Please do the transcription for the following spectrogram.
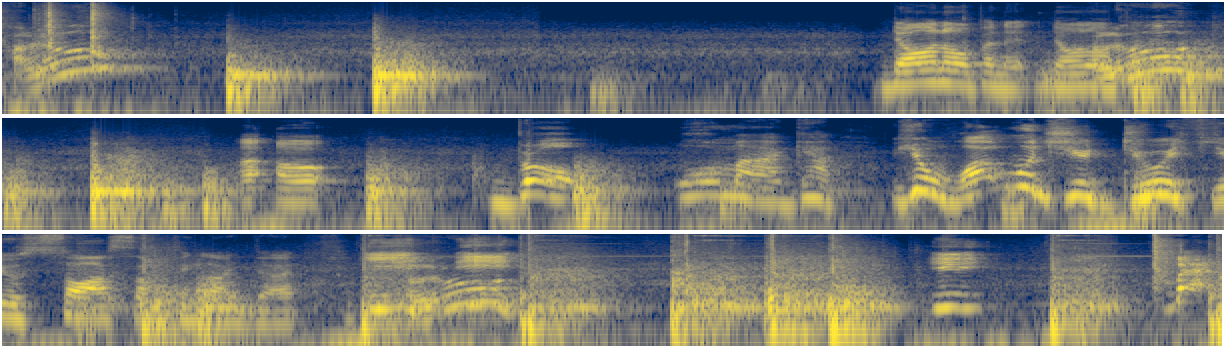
Hello? Don't open it. Don't open it. Uh-oh. Bro, oh my god. Yo, what would you do if you saw something like that? Eat, eat. Eat. Back.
